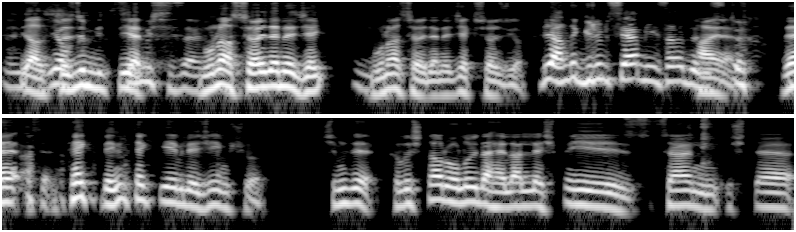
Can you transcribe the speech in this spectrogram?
Ya Yok, sözün bittiği yer. evet. Buna söylenecek, buna söylenecek söz yok. Bir anda gülümseyen bir insana Aynen. dönüştü. Ve tek benim tek diyebileceğim şu. Şimdi Kılıçdaroğlu'yla helalleşmeyiz. Sen işte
